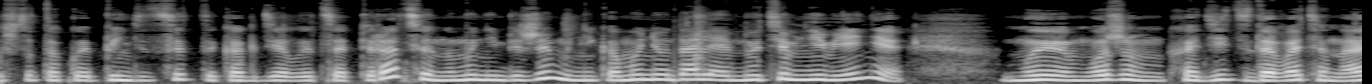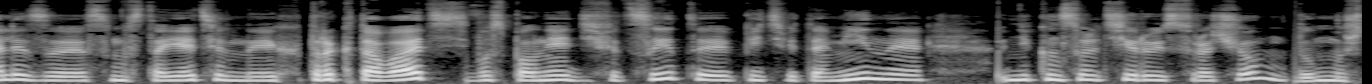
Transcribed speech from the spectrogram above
что такое аппендицит и как делается операция, но мы не бежим и никому не удаляем. Но тем не менее, Мы можем ходить, сдавать анализы, самостоятельно их трактовать, восполнять дефициты, пить витамины, не консультируясь с врачом, думаешь,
